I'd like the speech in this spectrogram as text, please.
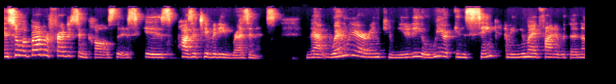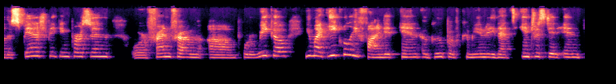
And so, what Barbara Fredrickson calls this is positivity resonance. That when we are in community or we are in sync, I mean, you might find it with another Spanish speaking person or a friend from um, Puerto Rico. You might equally find it in a group of community that's interested in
